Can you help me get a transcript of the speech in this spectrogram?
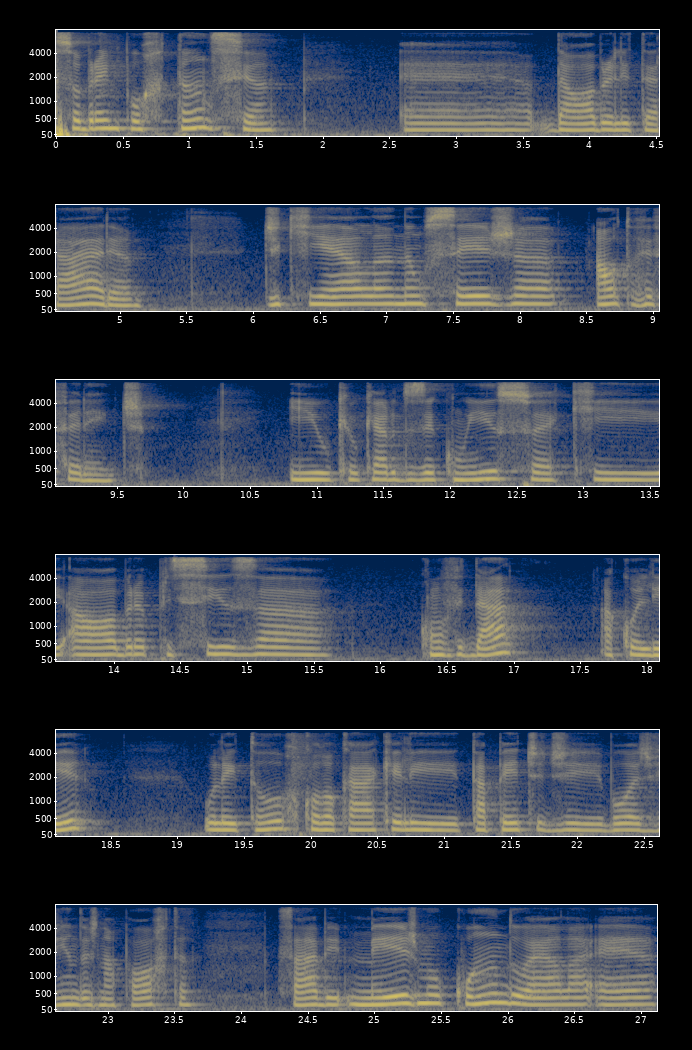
sobre a importância é, da obra literária de que ela não seja autorreferente. E o que eu quero dizer com isso é que a obra precisa convidar, acolher o leitor, colocar aquele tapete de boas-vindas na porta, sabe? Mesmo quando ela é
